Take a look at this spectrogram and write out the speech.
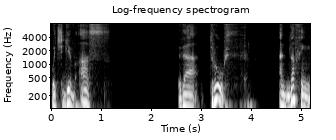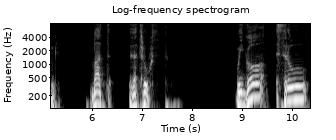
which give us the truth and nothing but the truth. We go through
